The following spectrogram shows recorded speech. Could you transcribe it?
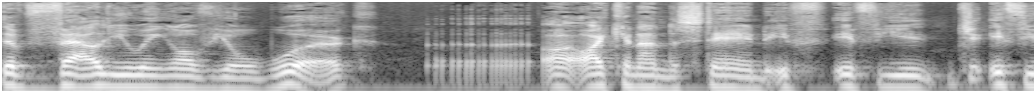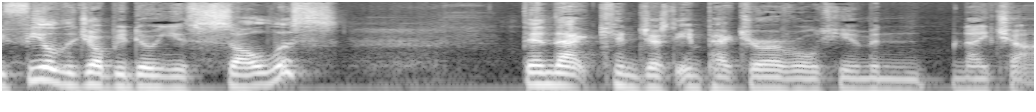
the valuing of your work. Uh, I, I can understand if if you if you feel the job you're doing is soulless, then that can just impact your overall human nature.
